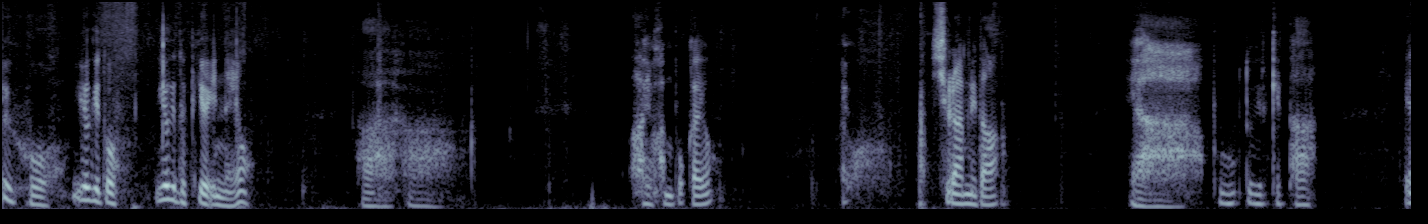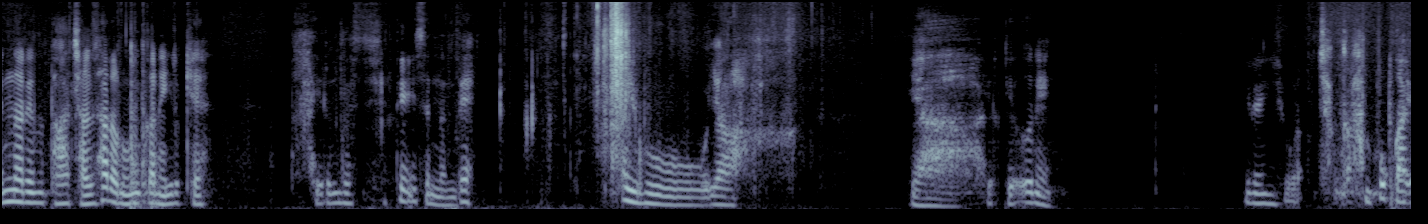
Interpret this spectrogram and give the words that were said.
이고 여기도 여기도 비어 있네요. 아하. 아유 한번 볼까요? 아이고 실례합니다. 야, 부엌도 이렇게 다 옛날에는 다 잘 살아 놓으니까는 이렇게 다 이런 것이 돼 있었는데 아이고 야. 야, 이렇게 은행 이런 식으로 잠깐 한번 볼까요?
